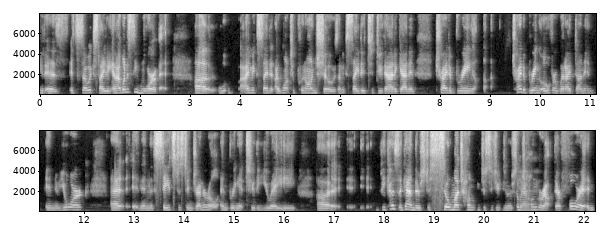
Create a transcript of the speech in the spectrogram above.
It is. It's so exciting, and I want to see more of it. Uh, I'm excited. I want to put on shows. I'm excited to do that again and try to bring, uh, try to bring over what I've done in in New York, and in the states just in general, and bring it to the UAE. Uh, because again, there's just so much hunger. Just you, you know, there's so Yeah. much hunger out there for it, and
